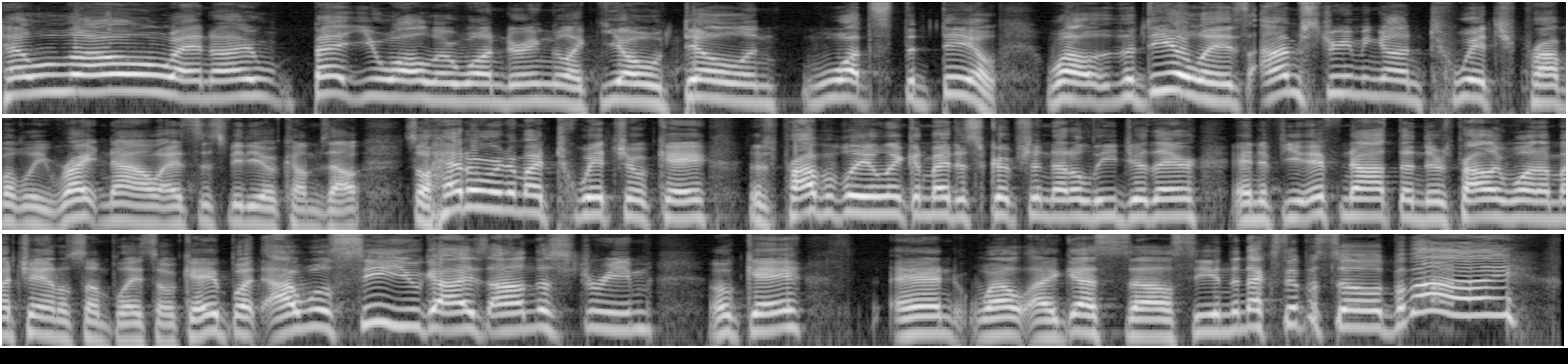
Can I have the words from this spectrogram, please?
Hello, and I bet you all are wondering, like, yo, Dylan, what's the deal? Well, the deal is, I'm streaming on Twitch probably right now as this video comes out. So head over to my Twitch, okay? There's probably a link in my description that'll lead you there. And if you, if not, then there's probably one on my channel someplace, okay? But I will see you guys on the stream, okay? And, well, I guess I'll see you in the next episode. Bye-bye!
